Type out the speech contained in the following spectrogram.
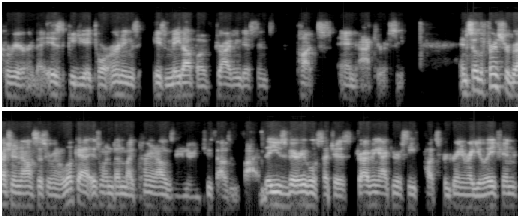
career that is PGA Tour earnings is made up of driving distance, putts, and accuracy. And so the first regression analysis we're going to look at is one done by Kern and Alexander in 2005. They use variables such as driving accuracy, putts for green regulation,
